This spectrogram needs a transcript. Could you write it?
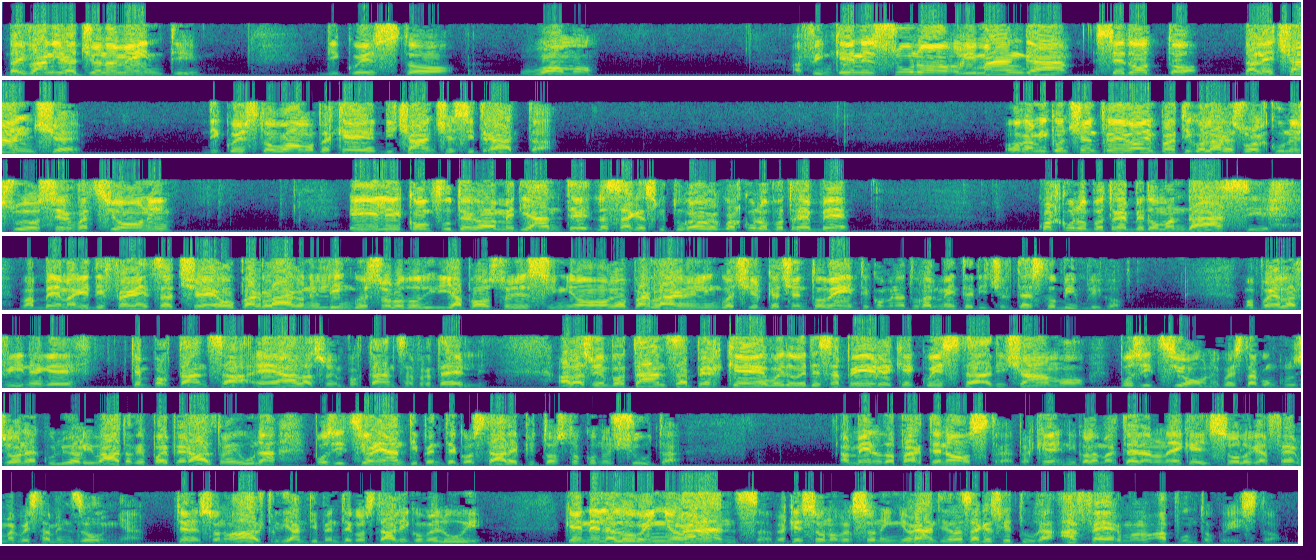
dai vani ragionamenti di questo uomo, affinché nessuno rimanga sedotto dalle ciance di questo uomo, perché di ciance si tratta, Ora mi concentrerò in particolare su alcune sue osservazioni e le confuterò mediante la Sacra Scrittura. Ora qualcuno potrebbe, qualcuno potrebbe domandarsi, vabbè ma che differenza c'è? O parlarono in lingue solo gli apostoli del Signore, o parlarono in lingua circa 120, come naturalmente dice il testo biblico. Ma poi alla fine che, che importanza? E ha la sua importanza, fratelli ha la sua importanza perché voi dovete sapere che questa, diciamo, posizione, questa conclusione a cui lui è arrivato, che poi peraltro è una posizione antipentecostale piuttosto conosciuta, almeno da parte nostra, perché Nicola Martella non è che è il solo che afferma questa menzogna, ce ne sono altri di antipentecostali come lui, che nella loro ignoranza, perché sono persone ignoranti della Sacra Scrittura, affermano appunto questo.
